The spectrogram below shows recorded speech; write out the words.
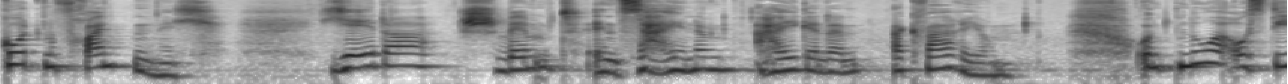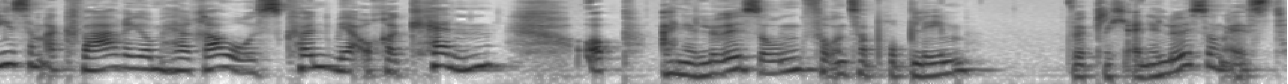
guten Freunden nicht. Jeder schwimmt in seinem eigenen Aquarium. Und nur aus diesem Aquarium heraus können wir auch erkennen, ob eine Lösung für unser Problem wirklich eine Lösung ist.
